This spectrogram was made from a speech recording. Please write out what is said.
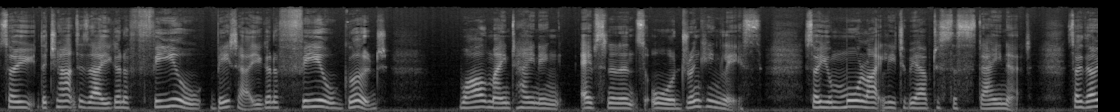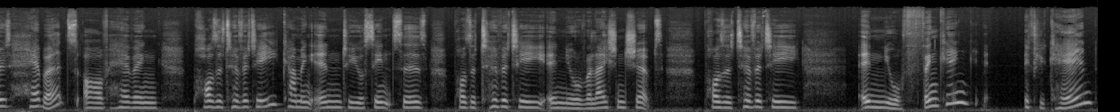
So the chances are you're going to feel better, you're going to feel good while maintaining abstinence or drinking less. So you're more likely to be able to sustain it. So, those habits of having positivity coming into your senses, positivity in your relationships, positivity in your thinking, if you can,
